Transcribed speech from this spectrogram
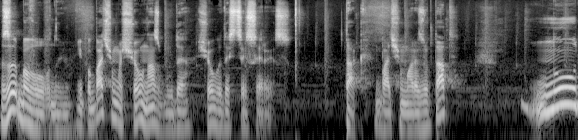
з бавовною. І побачимо, що у нас буде, що видасть цей сервіс. Так, бачимо результат. Ну,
